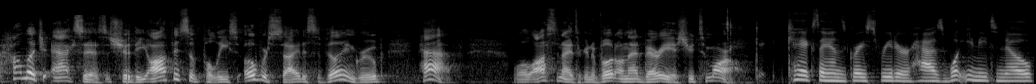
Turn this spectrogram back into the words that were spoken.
How much access should the Office of Police Oversight, a civilian group, have? Well, Austinites are going to vote on that very issue tomorrow. KXAN's Grace Reader has what you need to know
